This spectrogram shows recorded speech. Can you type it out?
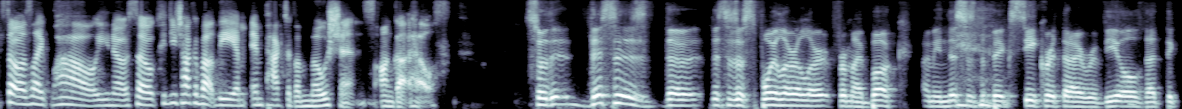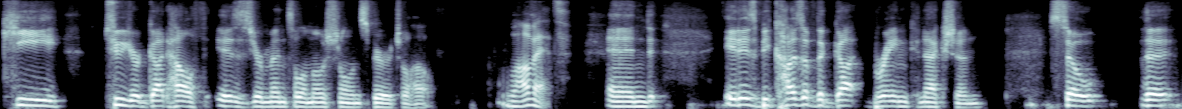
So I was like, wow, you know. So could you talk about the um, impact of emotions on gut health? So the, this is the this is a spoiler alert for my book. I mean, this is the big secret that I reveal that the key to your gut health is your mental, emotional, and spiritual health. Love it. And it is because of the gut brain connection. So the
